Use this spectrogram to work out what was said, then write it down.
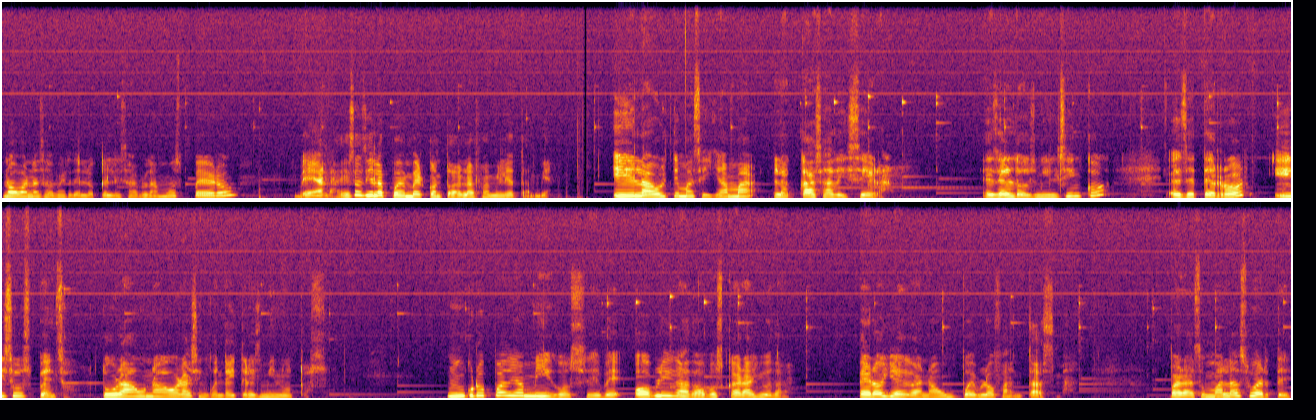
no van a saber de lo que les hablamos, pero véanla. Esa sí la pueden ver con toda la familia también. Y la última se llama La Casa de Cera. Es del 2005, es de terror y suspenso. Dura una hora 53 minutos. Un grupo de amigos se ve obligado a buscar ayuda, pero llegan a un pueblo fantasma. Para su mala suerte,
